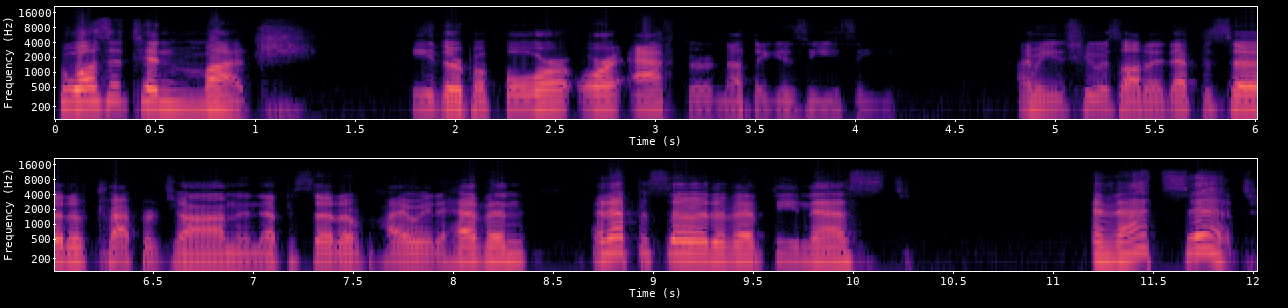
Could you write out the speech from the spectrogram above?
who wasn't in much either before or after Nothing is Easy. I mean, she was on an episode of Trapper John, an episode of Highway to Heaven, an episode of Empty Nest, and that's it.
